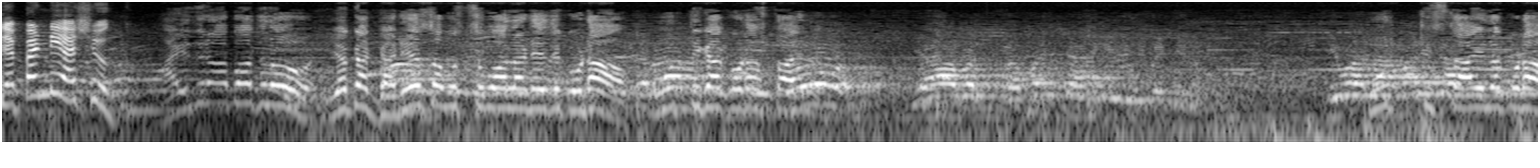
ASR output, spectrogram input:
చెప్పండి అశోక్. హైదరాబాద్లో ఈ యొక్క గణేశ ఉత్సవాలు అనేది కూడా పూర్తిగా కూడా స్థాయి పూర్తి స్థాయిలో కూడా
